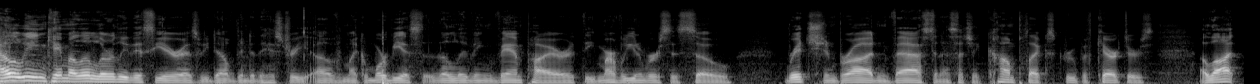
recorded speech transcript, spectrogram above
Halloween came a little early this year as we delved into the history of Michael Morbius, the living vampire. The Marvel Universe is so rich and broad and vast and has such a complex group of characters. A lot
